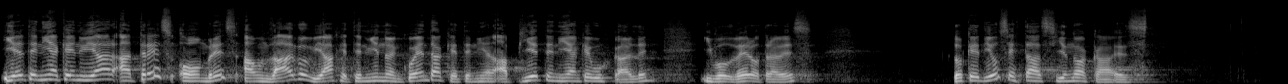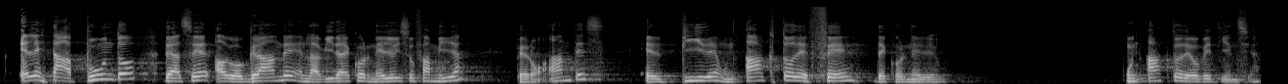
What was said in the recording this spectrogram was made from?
Y él tenía que enviar a tres hombres a un largo viaje, teniendo en cuenta que tenían, a pie tenían que buscarle y volver otra vez. Lo que Dios está haciendo acá es, Él está a punto de hacer algo grande en la vida de Cornelio y su familia, pero antes él pide un acto de fe de Cornelio, un acto de obediencia.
